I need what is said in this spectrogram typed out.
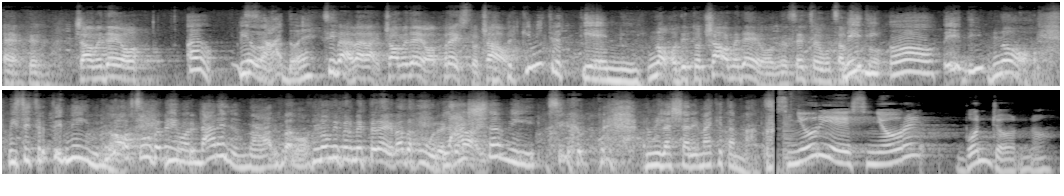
eh, ciao Amedeo. Oh, io vado, eh. Sì, vai, vai, vai. Ciao Amedeo, a presto, ciao. Perché mi trattieni? No, ho detto ciao Amedeo, nel senso un saluto. Vedi? Oh, vedi? No. Mi stai trattenendo. No, assolutamente. Devo andare, Gianmarco. Non mi permetterei, vada pure. Lasciami. Sì. Non mi lasciare mai che t'ammazzo. Signori e signore, buongiorno.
